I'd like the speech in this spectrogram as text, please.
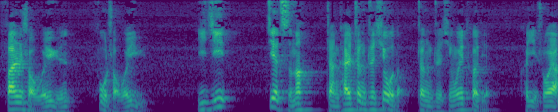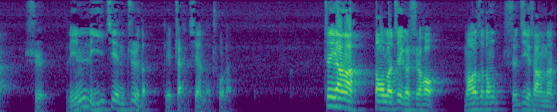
翻手为云，覆手为雨，以及。借此呢，展开政治秀的政治行为特点，可以说呀是淋漓尽致的给展现了出来。这样啊，到了这个时候，毛泽东实际上呢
